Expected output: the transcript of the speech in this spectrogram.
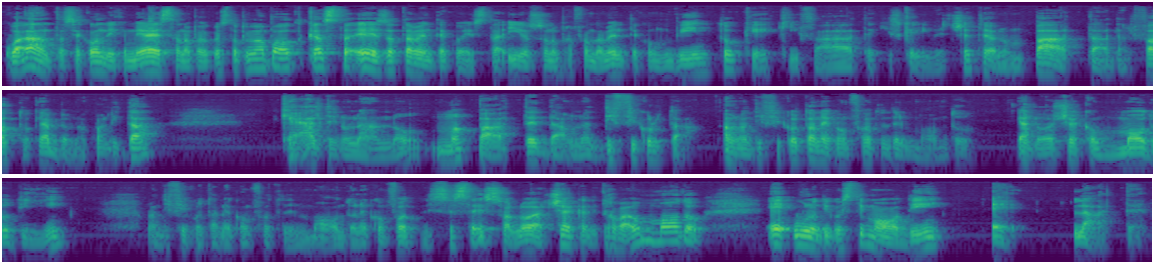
40 secondi che mi restano per questo primo podcast è esattamente questa. Io sono profondamente convinto che chi fa arte, chi scrive, eccetera, non parta dal fatto che abbia una qualità che altri non hanno, ma parte da una difficoltà, ha una difficoltà nei confronti del mondo e allora cerca un modo di una difficoltà nei confronti del mondo, nei confronti di se stesso, allora cerca di trovare un modo e uno di questi modi è l'arte.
